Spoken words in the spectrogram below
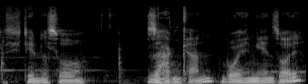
Dass ich dem das so sagen kann, wo er hingehen soll.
